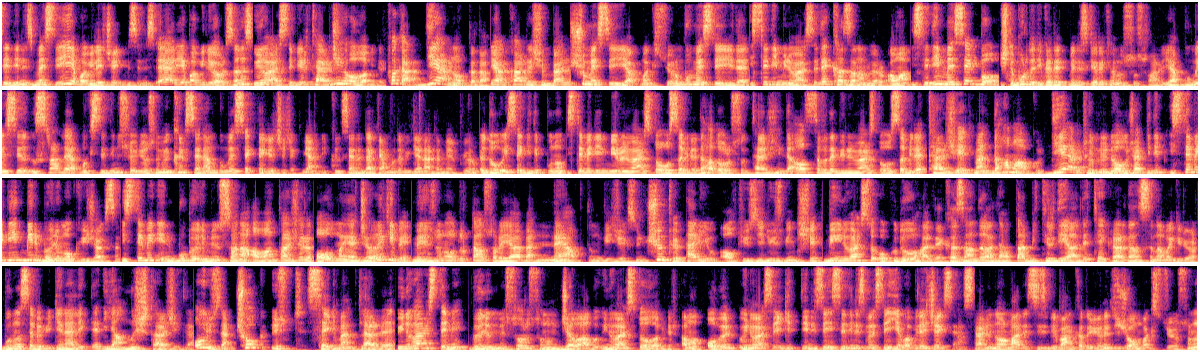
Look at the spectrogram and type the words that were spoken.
istediğiniz mesleği yapabilecek misiniz? Eğer yapabiliyorsanız üniversite bir tercih olabilir. Fakat diğer noktada ya kardeşim ben şu mesleği yapmak istiyorum. Bu mesleği de istediğim üniversitede kazanamıyorum. Ama istediğim meslek bu. İşte burada dikkat etmeniz gereken husus var. Ya bu mesleği ısrarla yapmak istediğini söylüyorsun ve 40 senem bu meslekle geçecek. Yani 40 sene derken burada bir genelleme yapıyorum. E, dolayısıyla gidip bunu istemediğin bir üniversite olsa bile daha doğrusu tercihinde alt sırada bir üniversite olsa bile tercih etmen daha makul. Diğer türlü ne olacak? Gidip istemediğin bir bölüm okuyacaksın. İstemediğin bu bölümün sana avantajları olmayacağı gibi mezun olduktan sonra ya ben ne yaptım diyeceksin. Çünkü her yıl 600-700 bin kişi bir üniversite okuduğu halde, kazandığı halde hatta bitirdiği halde tekrardan sınava giriyor. Bunun sebebi genellikle yanlış tercihler. O yüzden çok üst segmentlerde üniversite mi, bölüm mü sorusunun cevabı üniversite olabilir. Ama o bölüm üniversiteye gittiğinizde istediğiniz mesleği yapabileceksiniz. Yani normalde siz bir bankada yönetici olmak istiyorsunuz.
